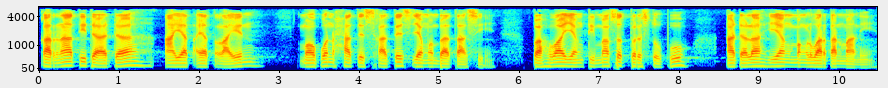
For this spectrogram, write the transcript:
Karena tidak ada ayat-ayat lain maupun hadis-hadis yang membatasi bahwa yang dimaksud bersetubuh adalah yang mengeluarkan mani.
